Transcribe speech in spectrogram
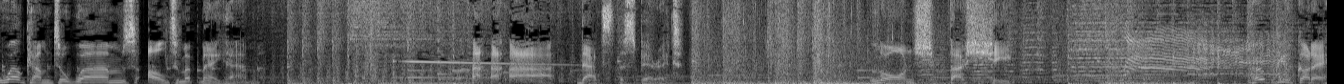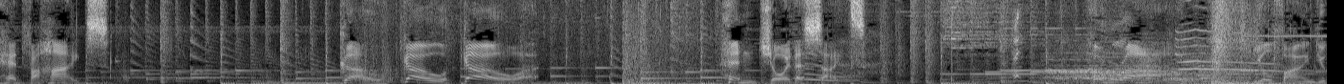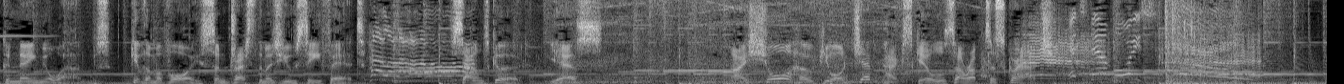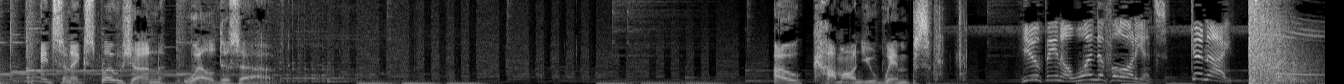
Welcome to Worms Ultimate Mayhem. Ha ha ha! That's the spirit. Launch the sheep. Hope you've got a head for heights. Go, go, go! Enjoy the sights. Find you can name your worms, give them a voice, and dress them as you see fit. Sounds good, yes? I sure hope your jetpack skills are up to scratch. It's their voice. It's an explosion well deserved. Oh, come on, you wimps. You've been a wonderful audience. Good night.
